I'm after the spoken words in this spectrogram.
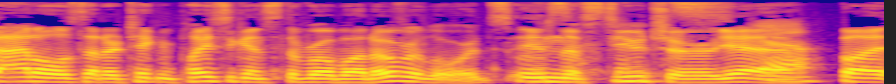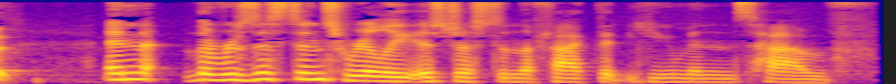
battles that are taking place against the robot overlords in the Resistance. future. Yeah, Yeah. but And the resistance really is just in the fact that humans have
